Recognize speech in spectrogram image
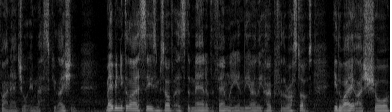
financial emasculation. Maybe Nikolai sees himself as the man of the family and the only hope for the Rostovs. Either way, I sure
